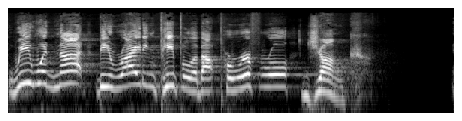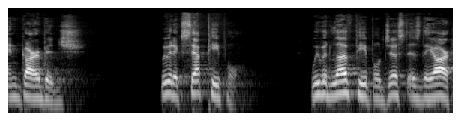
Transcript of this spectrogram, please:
we would not be writing people about peripheral junk and garbage. We would accept people we would love people just as they are.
